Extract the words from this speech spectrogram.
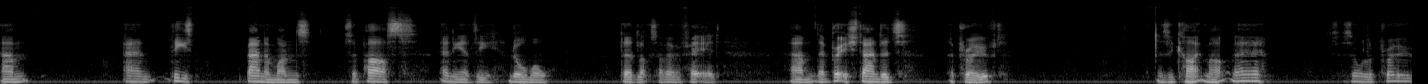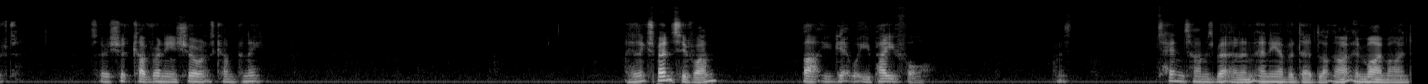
Um, and these Banham ones surpass any of the normal deadlocks I've ever fitted. Um, they're British standards approved there's a kite mark there. Is all approved. So it should cover any insurance company. It's an expensive one, but you get what you pay for. It's 10 times better than any other deadlock, uh, in my mind.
